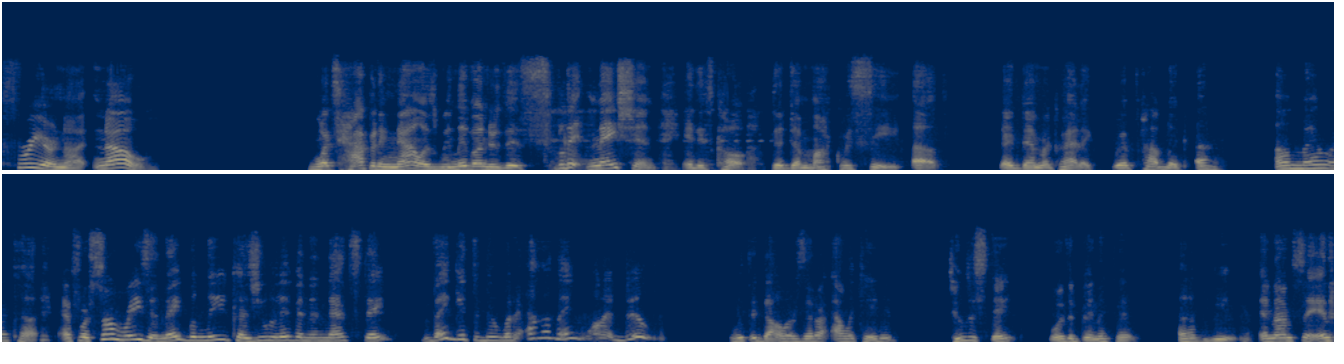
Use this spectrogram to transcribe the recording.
free or not. No. What's happening now is we live under this split nation, and it's called the democracy of the Democratic Republic of America. And for some reason, they believe because you're living in that state, they get to do whatever they want to do with the dollars that are allocated to the state for the benefit of you. And I'm saying,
